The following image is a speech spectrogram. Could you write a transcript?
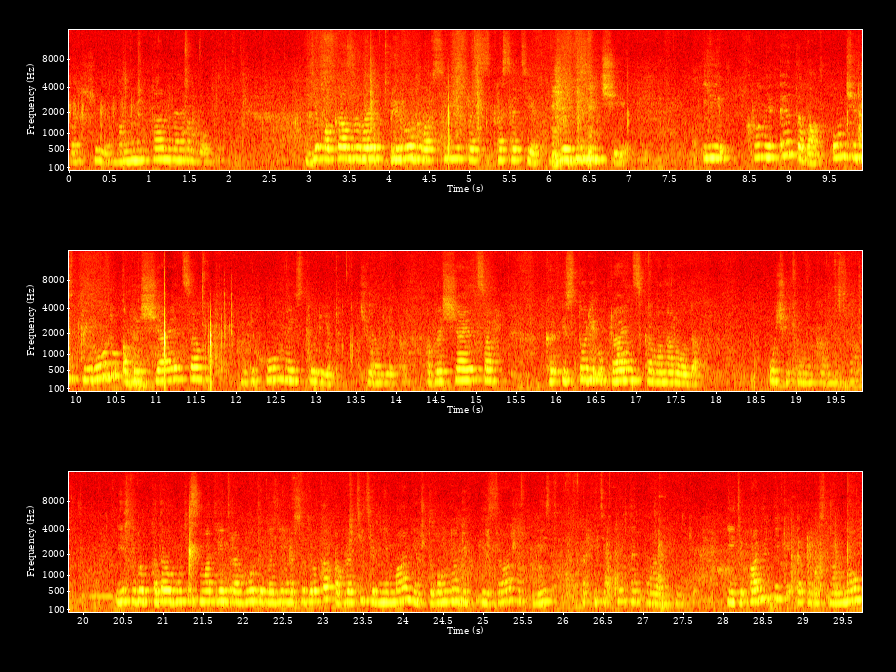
большие монументальные работы, где показывает природу во всей ее красоте, ее величии. И кроме этого, он через природу обращается к духовной истории человека, обращается к истории украинского народа. Очень уникальный факт. Если вы, когда вы будете смотреть работы Владимира Сидорука, обратите внимание, что во многих пейзажах есть архитектурные памятники. И эти памятники – это в основном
